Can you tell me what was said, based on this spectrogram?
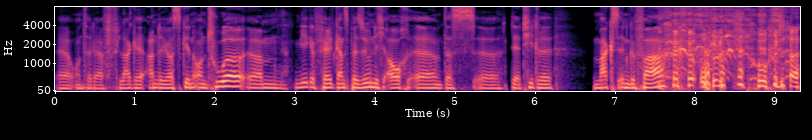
äh, unter der Flagge Under Your Skin on Tour. Ähm, mir gefällt ganz persönlich auch äh, dass, äh, der Titel Max in Gefahr. oder, oder,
